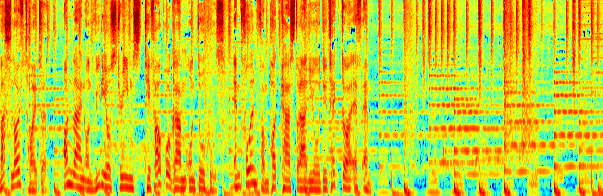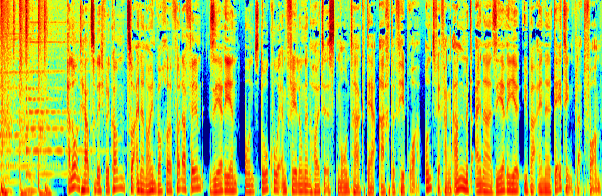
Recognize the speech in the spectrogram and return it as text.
Was läuft heute? Online- und Videostreams, TV-Programm und Dokus. Empfohlen vom Podcast Radio Detektor FM. Hallo und herzlich willkommen zu einer neuen Woche voller Film, Serien und Doku-Empfehlungen. Heute ist Montag, der 8. Februar. Und wir fangen an mit einer Serie über eine Dating-Plattform.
